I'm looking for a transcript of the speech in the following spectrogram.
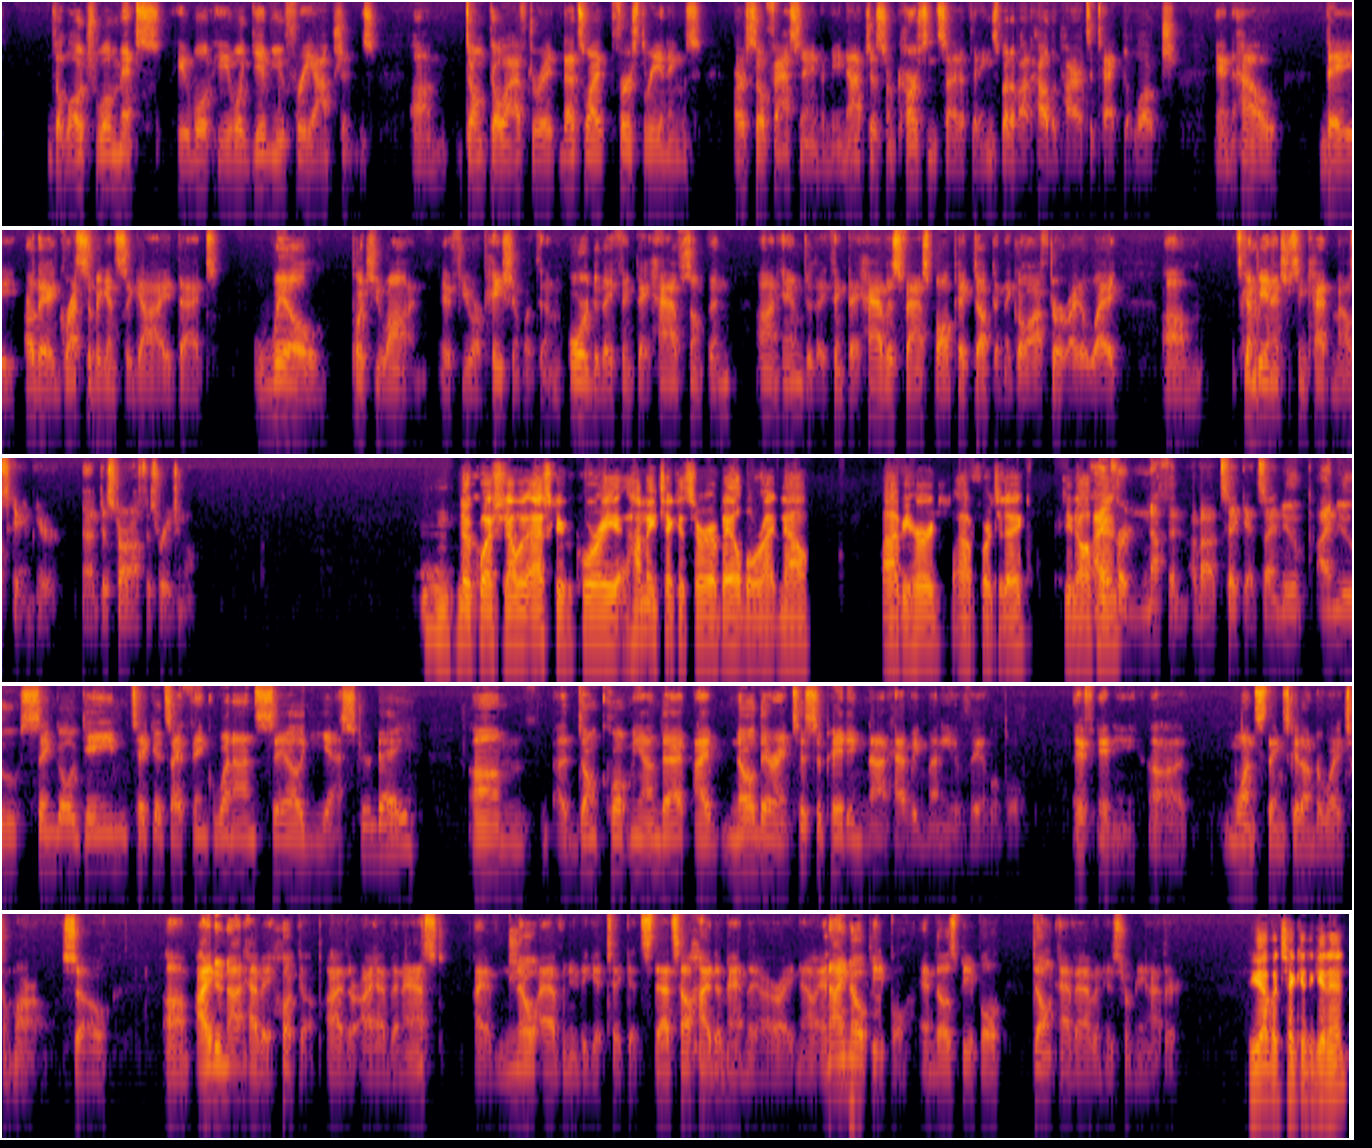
Deloach will miss. He will he will give you free options. Um, don't go after it. That's why first three innings are so fascinating to me, not just from Carson's side of things, but about how the Pirates attack Deloach and how they are they aggressive against a guy that will put you on if you are patient with him? Or do they think they have something on him? Do they think they have his fastball picked up and they go after it right away? Um, it's going to be an interesting cat and mouse game here uh, to start off this regional. Mm, no question. I would ask you, Corey, how many tickets are available right now? Uh, have you heard uh, for today? Do you know? I've heard nothing about tickets. I knew I knew single game tickets. I think went on sale yesterday. Um, uh, don't quote me on that. I know they're anticipating not having many available, if any, uh, once things get underway tomorrow. So um, I do not have a hookup either. I have been asked. I have no avenue to get tickets. That's how high demand they are right now. And I know people, and those people don't have avenues for me either. Do you have a ticket to get in?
